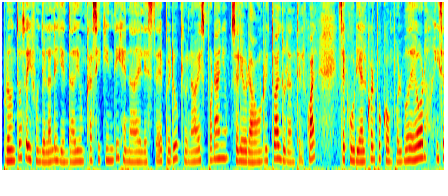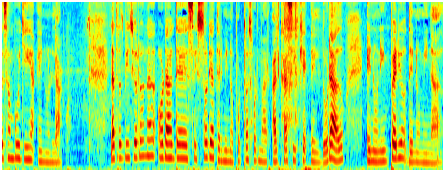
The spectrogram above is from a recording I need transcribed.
Pronto se difundió la leyenda de un cacique indígena del este de Perú que una vez por año celebraba un ritual durante el cual se cubría el cuerpo con polvo de oro y se zambullía en un lago. La transmisión oral de esta historia terminó por transformar al cacique El Dorado en un imperio denominado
